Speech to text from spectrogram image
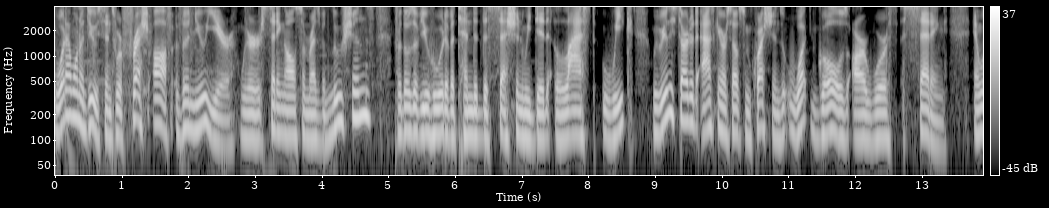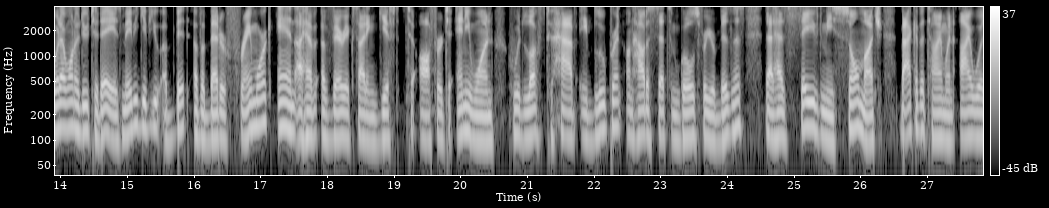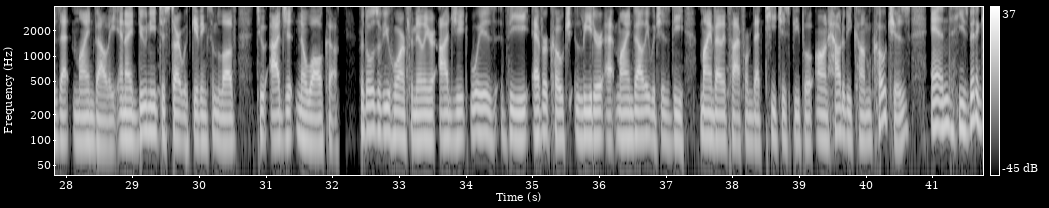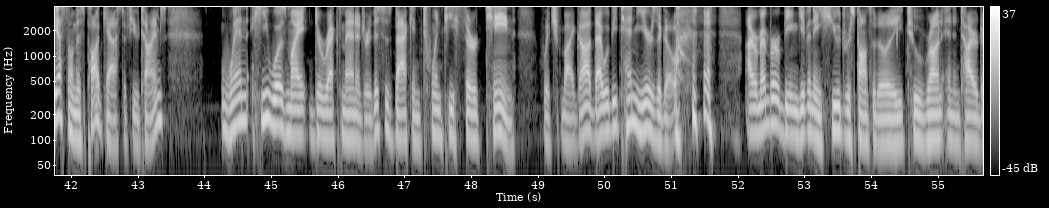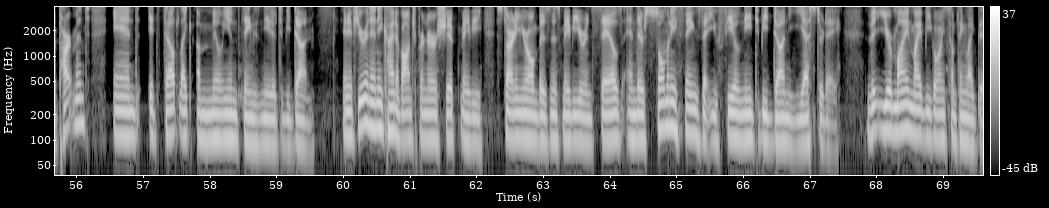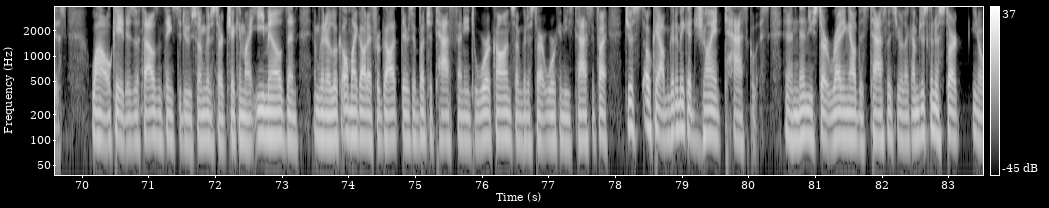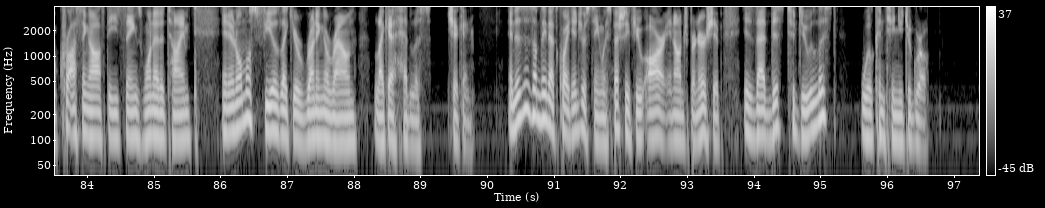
what I want to do since we're fresh off the new year, we're setting all some resolutions. For those of you who would have attended the session we did last week, we really started asking ourselves some questions. What goals are worth setting? And what I want to do today is maybe give you a bit of a better framework. And I have a very exciting gift to offer to anyone who would love to have a blueprint on how to set some goals for your business that has saved me so much back at the time when I was at Mindvalley. And I do need to start with giving some love to Ajit Nawalkha. For those of you who aren't familiar, Ajit is the EverCoach leader at Mindvalley, which is the Mindvalley platform that teaches people on how to become coaches. And he's been a guest on this podcast a few times. When he was my direct manager, this is back in 2013, which by God, that would be 10 years ago. I remember being given a huge responsibility to run an entire department, and it felt like a million things needed to be done. And if you're in any kind of entrepreneurship, maybe starting your own business, maybe you're in sales, and there's so many things that you feel need to be done yesterday, that your mind might be going something like this Wow, okay, there's a thousand things to do. So I'm going to start checking my emails. Then I'm going to look, oh my God, I forgot there's a bunch of tasks I need to work on. So I'm going to start working these tasks. If I just, okay, I'm going to make a giant task list. And then you start writing out this task list. You're like, I'm just going to start, you know, crossing off these things one at a time. And it almost feels like you're running around like a headless chicken. And this is something that's quite interesting, especially if you are in entrepreneurship, is that this to do list will continue to grow.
